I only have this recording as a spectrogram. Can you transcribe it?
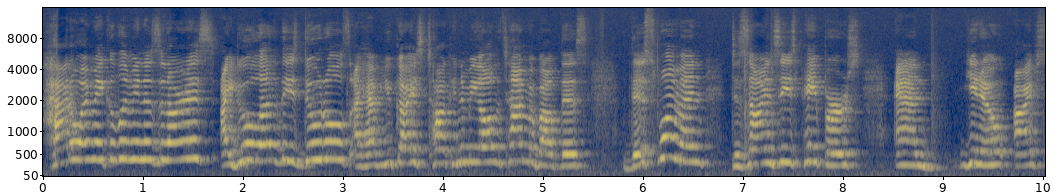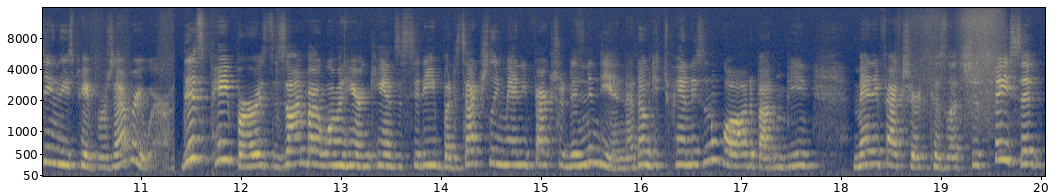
how do I make a living as an artist? I do a lot of these doodles. I have you guys talking to me all the time about this. This woman designs these papers and you know, I've seen these papers everywhere. This paper is designed by a woman here in Kansas City, but it's actually manufactured in India. Now don't get your panties in a wad about them being manufactured because let's just face it,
